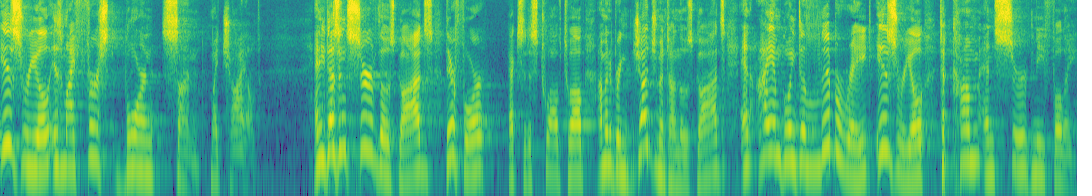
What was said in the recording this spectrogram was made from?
Israel is my firstborn son, my child. And he doesn't serve those gods. Therefore, Exodus 12 12, I'm going to bring judgment on those gods, and I am going to liberate Israel to come and serve me fully.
